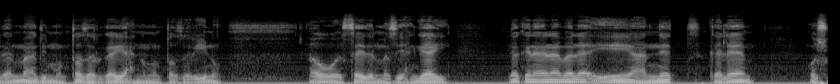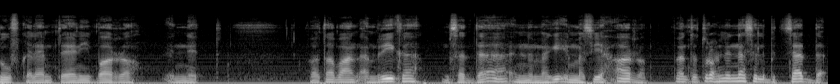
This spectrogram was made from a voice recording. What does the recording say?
ده المهدي المنتظر جاي إحنا منتظرينه أو السيد المسيح جاي. لكن أنا بلاقي إيه على النت كلام وأشوف كلام تاني بره. النت. فطبعا أمريكا مصدقة إن مجيء المسيح قرب. فأنت تروح للناس اللي بتصدق.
